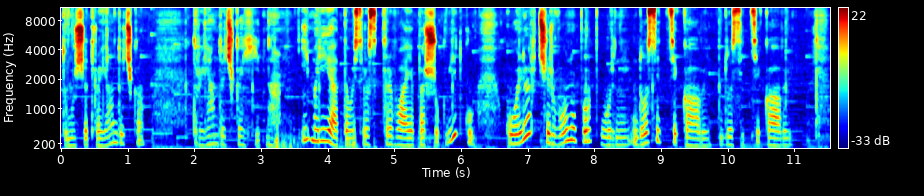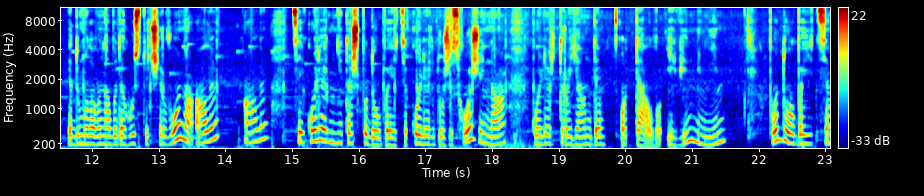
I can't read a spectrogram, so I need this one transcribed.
Тому що трояндочка, трояндочка гідна. І Марієта ось розкриває першу квітку. Колір червоно-пурпурний, досить цікавий, досить цікавий. Я думала, вона буде густо червона, але, але цей колір мені теж подобається. Колір дуже схожий на колір троянди Отелло. І він мені подобається.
